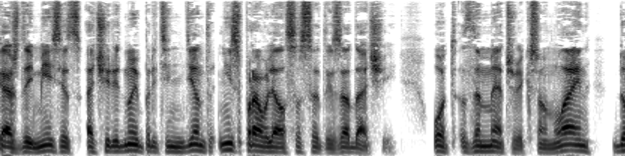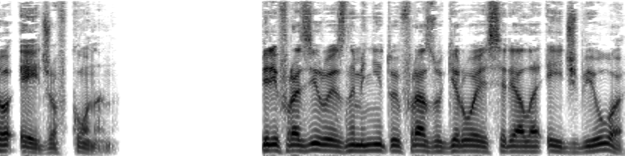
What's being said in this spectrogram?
Каждый месяц очередной претендент не справлялся с этой задачей, от The Matrix Online до Age of Conan. Перефразируя знаменитую фразу героя сериала HBO,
